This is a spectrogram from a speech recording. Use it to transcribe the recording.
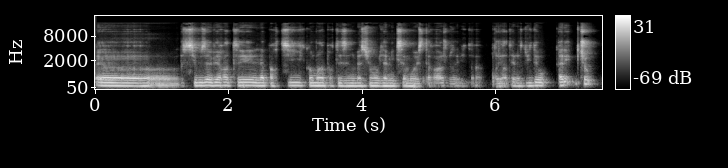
Euh, si vous avez raté la partie comment importer des animations via Mixamo, etc., je vous invite à regarder la vidéo. Allez, ciao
